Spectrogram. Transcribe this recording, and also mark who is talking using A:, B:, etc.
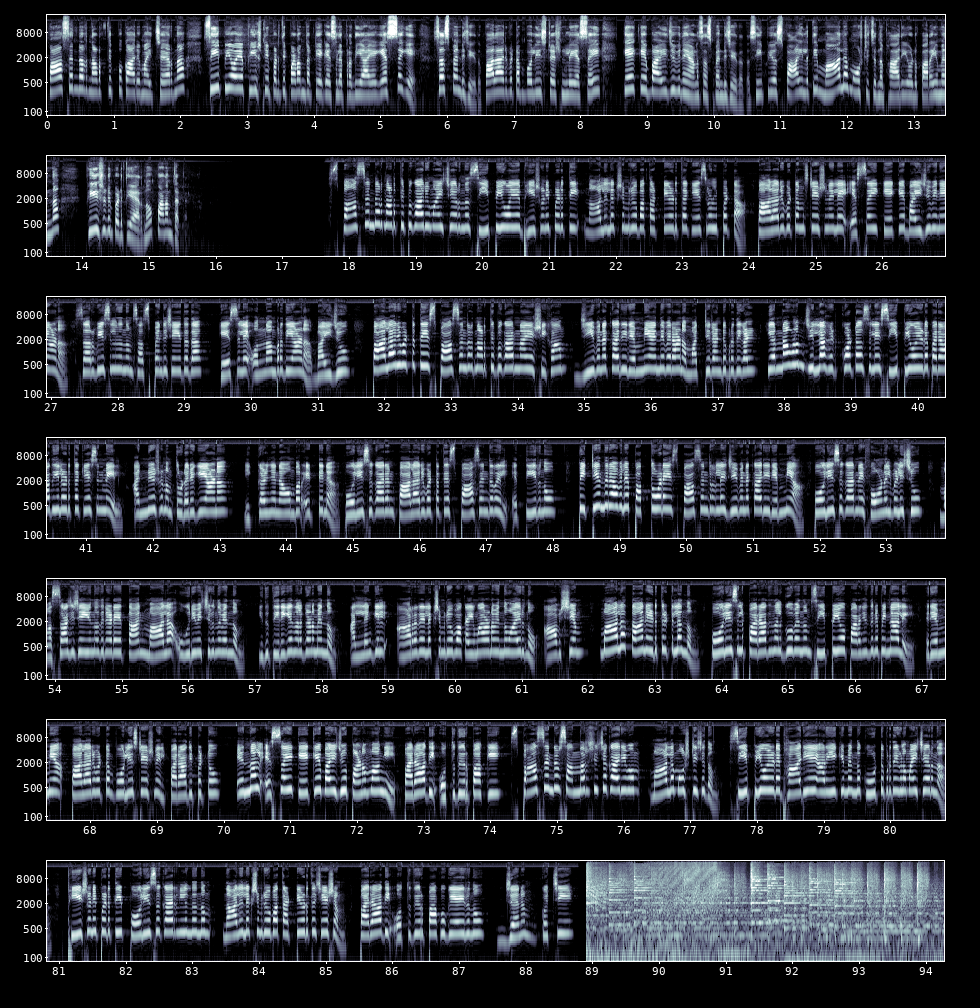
A: Spa centre നടത്തിപ്പുകാരുമായി ചേർന്ന് C P ഒയെ ഭീഷണിപ്പെടുത്തി പണം തട്ടിയ കേസിലെ പ്രതിയായ എസ് ഐയെ സസ്പെൻഡ് ചെയ്തു. പാലാരിവട്ടം പോലീസ് സ്റ്റേഷനിലെ എസ് ഐ കെ കെ ബൈജുവിനെയാണ് സസ്പെൻഡ് ചെയ്തത്. സി പി ഒ സ്പായിലെത്തി മാല മോഷ്ടിച്ചെന്ന് ഭാര്യയോട് പറയുമെന്ന് ഭീഷണിപ്പെടുത്തിയായിരുന്നു പണം തട്ടൽ.
B: സ്പാ സെന്റർ നടത്തിപ്പുകാരുമായി ചേർന്ന് സി പി ഒയെ ഭീഷണിപ്പെടുത്തി നാല് ലക്ഷം രൂപ തട്ടിയെടുത്ത കേസിലുൾപ്പെട്ട പാലാരിവട്ടം സ്റ്റേഷനിലെ എസ് ഐ കെ കെ ബൈജുവിനെയാണ് സർവീസിൽ നിന്നും സസ്പെൻഡ് ചെയ്തത്. കേസിലെ ഒന്നാം പ്രതിയാണ് ബൈജു. പാലാരിവട്ടത്തെ സ്പാ സെന്റർ നടത്തിപ്പുകാരനായ ഷിഹാം ജീവനക്കാരി രമ്യ എന്നിവരാണ് മറ്റ് രണ്ട് പ്രതികൾ. എറണാകുളം ജില്ലാ ഹെഡ്ക്വാർട്ടേഴ്സിലെ സി പി ഒയുടെ പരാതിയിലെടുത്ത കേസിന്മേൽ അന്വേഷണം തുടരുകയാണ്. ഇക്കഴിഞ്ഞ നവംബർ എട്ടിന് പോലീസുകാരൻ പാലാരിവട്ടത്തെ സ്പാ സെന്ററിൽ എത്തിയിരുന്നു. പിറ്റേന്ന് രാവിലെ പത്തോടെ സ്പാ സെന്ററിലെ ജീവനക്കാരി രമ്യ പോലീസുകാരനെ ഫോണിൽ വിളിച്ചു. മസാജ് ചെയ്യുന്നതിനിടെ താൻ മാല ഊരിവെച്ചിരുന്നുവെന്നും ഇത് തിരികെ നൽകണമെന്നും അല്ലെങ്കിൽ ആറര ലക്ഷം രൂപ കൈമാറണമെന്നുമായിരുന്നു ആവശ്യം. മാല താൻ എടുത്തിട്ടില്ലെന്നും പോലീസിൽ പരാതി നൽകൂവെന്നും സി പി ഒ പറഞ്ഞതിനു പിന്നാലെ രമ്യ പാലാരിവട്ടം പോലീസ് സ്റ്റേഷനിൽ പരാതിപ്പെട്ടു. എന്നാൽ S I K K Baiju പണം വാങ്ങി പരാതി ഒത്തുതീർപ്പാക്കി. സ്പാ സെന്റർ സന്ദർശിച്ച കാര്യവും മാല മോഷ്ടിച്ചതും സി പി ഒയുടെ ഭാര്യയെ അറിയിക്കുമെന്ന് കൂട്ടുപ്രതികളുമായി ചേർന്ന് ഭീഷണിപ്പെടുത്തി പോലീസുകാരനിൽ നിന്നും നാല് ലക്ഷം രൂപ തട്ടിയെടുത്ത ശേഷം പരാതി ഒത്തുതീർപ്പാക്കുകയായിരുന്നു. ജനം കൊച്ചി.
